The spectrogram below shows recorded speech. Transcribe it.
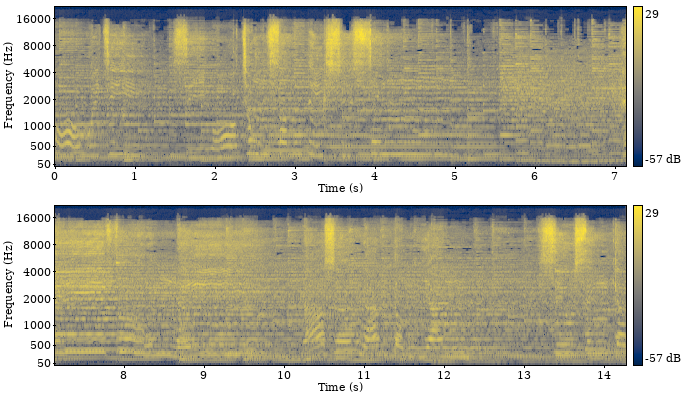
可会知，是我衷心的说声。喜欢你，那双眼动人，笑声更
